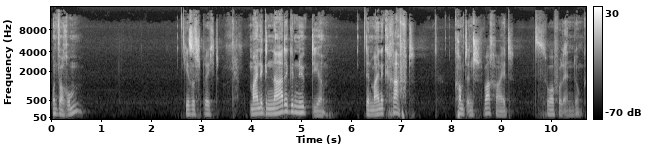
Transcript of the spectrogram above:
Und warum? Jesus spricht, meine Gnade genügt dir, denn meine Kraft kommt in Schwachheit zur Vollendung.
